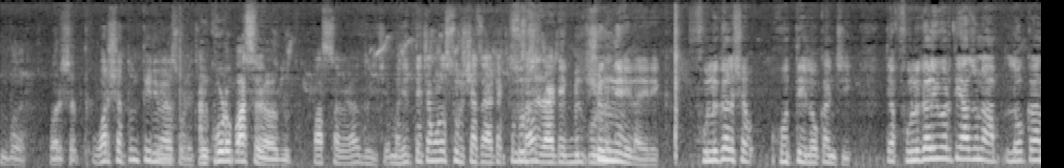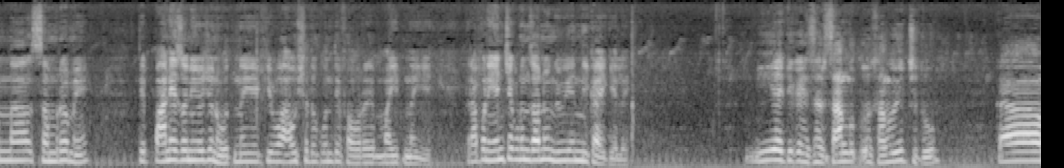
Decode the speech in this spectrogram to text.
बर. वर्षात. वर्षातून तीन वेळा सोडायचे. आणि खोडं पाच सहा वेळा धुतो पाच सहा वेळा धुवायचे म्हणजे त्याच्यामुळे सुरशाचा अटॅक सुरक्षेचा अटॅक बिलकुल नाही. शून्य डायरेक्ट फुलगळ श- होते लोकांची. त्या फुलगळीवरती अजून आप- लोकांना संभ्रम आहे. ते पाण्याचं नियोजन होत नाहीये किंवा औषधं कोणते फवारे माहीत नाहीये. तर आपण यांच्याकडून जाणून घेऊ यांनी काय केलंय. मी या ठिकाणी सर सांगू सांगू इच्छितो का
